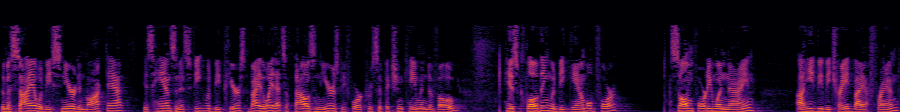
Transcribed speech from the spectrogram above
The Messiah would be sneered and mocked at. His hands and his feet would be pierced. By the way, that's a thousand years before crucifixion came into vogue. His clothing would be gambled for. Psalm 41:9, uh, he'd be betrayed by a friend.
